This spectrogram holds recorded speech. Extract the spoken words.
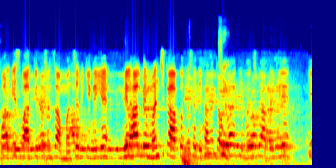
और इस बात की प्रशंसा मंच से भी की गई है। फ़िलहाल में मंच का आपको दृश्य दिखाना चाहूँगा कि मंच पे आप देखिए कि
